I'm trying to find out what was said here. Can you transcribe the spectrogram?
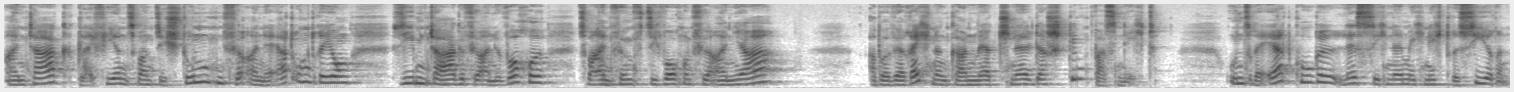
Ein Tag gleich 24 Stunden für eine Erdumdrehung, sieben Tage für eine Woche, 52 Wochen für ein Jahr. Aber wer rechnen kann, merkt schnell, da stimmt was nicht. Unsere Erdkugel lässt sich nämlich nicht dressieren.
